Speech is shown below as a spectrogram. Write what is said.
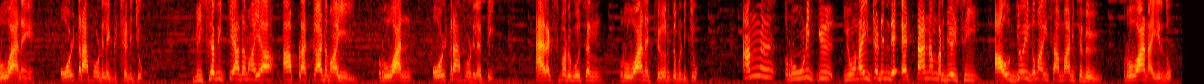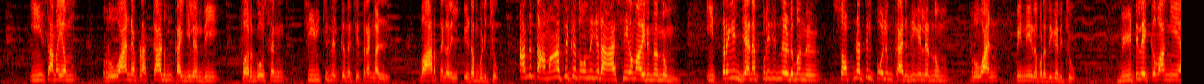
റുവാനെ ഓൾട്രാഫോർഡിലേക്ക് ക്ഷണിച്ചു. വിഷവിഖ്യാതമായ ആ പ്ലക്കാർഡുമായി റുവാൻ ഓൾട്രാഫോർഡിലെത്തി അലക്സ് ഫെർഗൂസൺ റുവാനെ ചേർത്ത് പിടിച്ചു. അന്ന് റൂണിക്ക് യുണൈറ്റഡിന്റെ എട്ടാം നമ്പർ ജേഴ്സി ഔദ്യോഗികമായി സമ്മാനിച്ചത് റുവാൻ ആയിരുന്നു ഈ സമയം റുവാന്റെ പ്ലക്കാർഡും കയ്യിലെന്തി ഫെർഗൂസൻ ചിരിച്ചു നിൽക്കുന്ന ചിത്രങ്ങൾ വാർത്തകളിൽ ഇടം പിടിച്ചു. അത് തമാശയ്ക്ക് തോന്നിയ ആശയമായിരുന്നെന്നും ഇത്രയും ജനപ്രീതി നേടുമെന്ന് സ്വപ്നത്തിൽ പോലും കരുതിയില്ലെന്നും റുവാൻ പിന്നീട് പ്രതികരിച്ചു. വീട്ടിലേക്ക് വാങ്ങിയ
